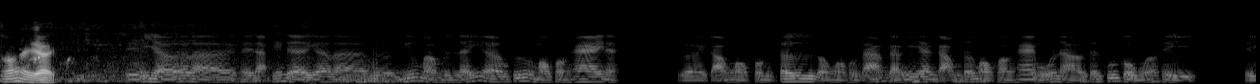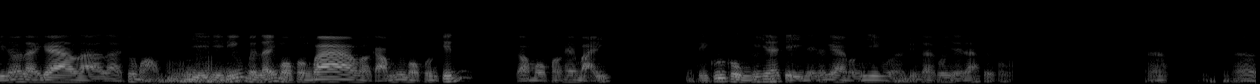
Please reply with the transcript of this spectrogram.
có thầy ơi. Thì bây giờ là thầy đặt vấn đề ra là nếu mà mình lấy cứ một phần hai nè rồi cộng 1 phần tư cộng 1 phần 8 cộng với gian cộng tới 1 phần 2 mũ n tới cuối cùng đó thì thì nó lại ra là là số 1 như vậy thì nếu mình lấy 1 phần 3 và cộng với 1 phần 9 cộng 1 phần 27 thì cuối cùng cái giá trị này nó ra bằng nhiêu và chúng ta có giải đáp được không à, à,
